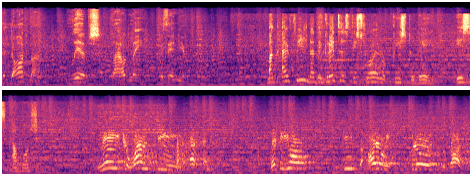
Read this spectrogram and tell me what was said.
The dogma lives loudly within you. But I feel that the greatest destroyer of peace today is abortion. Make one thing certain that you keep always close to God.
